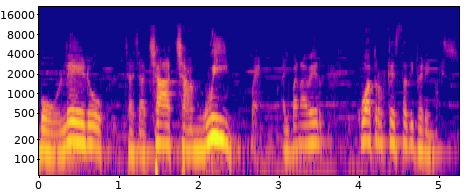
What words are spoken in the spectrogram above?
bolero, cha-cha-cha, changüí. Bueno, ahí van a ver cuatro orquestas diferentes.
